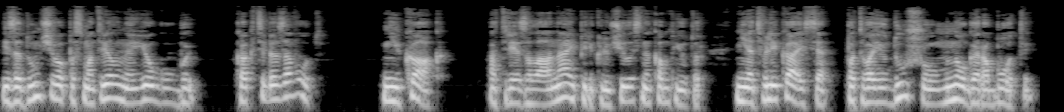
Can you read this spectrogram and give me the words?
и задумчиво посмотрел на ее губы. «Как тебя зовут?» «Никак», — отрезала она и переключилась на компьютер. «Не отвлекайся, по твою душу много работы».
